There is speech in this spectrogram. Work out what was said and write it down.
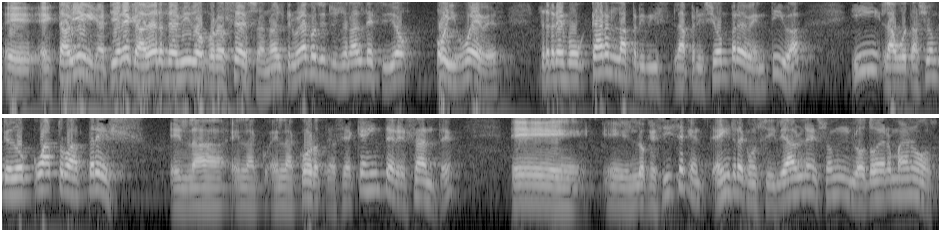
eh, está bien tiene que haber debido proceso, ¿no? El Tribunal Constitucional decidió hoy jueves revocar la, la prisión preventiva y la votación quedó 4 a 3 en la, en la, en la Corte. Así que es interesante. Eh, eh, lo que sí dice que es irreconciliable son los dos hermanos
